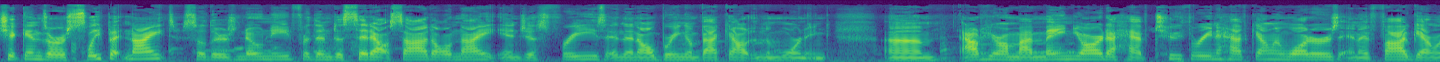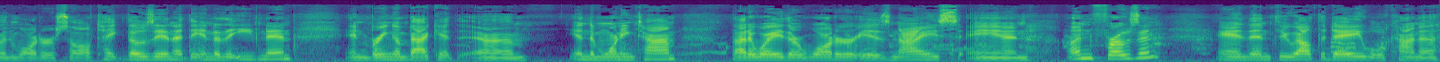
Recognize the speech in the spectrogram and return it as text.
chickens are asleep at night, so there's no need for them to sit outside all night and just freeze, and then I'll bring them back out in the morning. Um, out here on my main yard, I have two three and a half gallon waters and a five gallon water, so I'll take those in at the end of the evening and bring them back at um, in the morning time. That way their water is nice and unfrozen, and then throughout the day we'll kind of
